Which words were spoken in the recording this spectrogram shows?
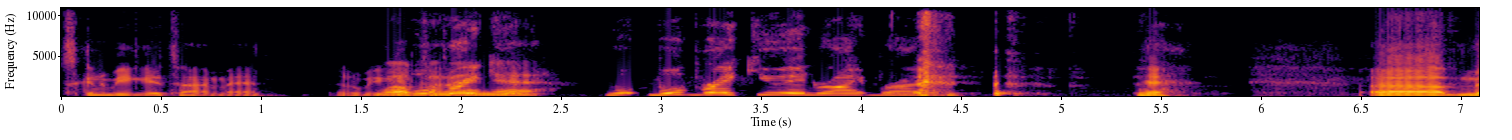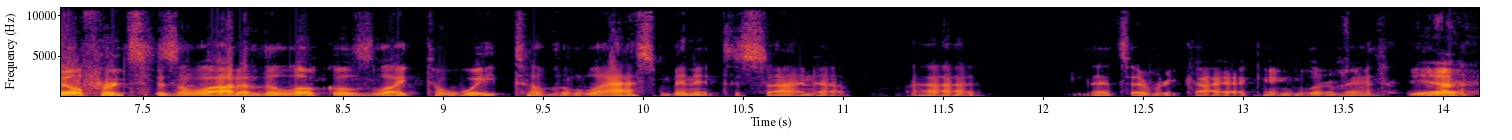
It's gonna be a good time, man. It'll be a good Welcome, time. break man. it. Yeah. We'll, we'll break you in right, Brian. Yeah. Uh, Milford says a lot of the locals like to wait till the last minute to sign up. Uh, that's every kayak angler, man. Yep.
